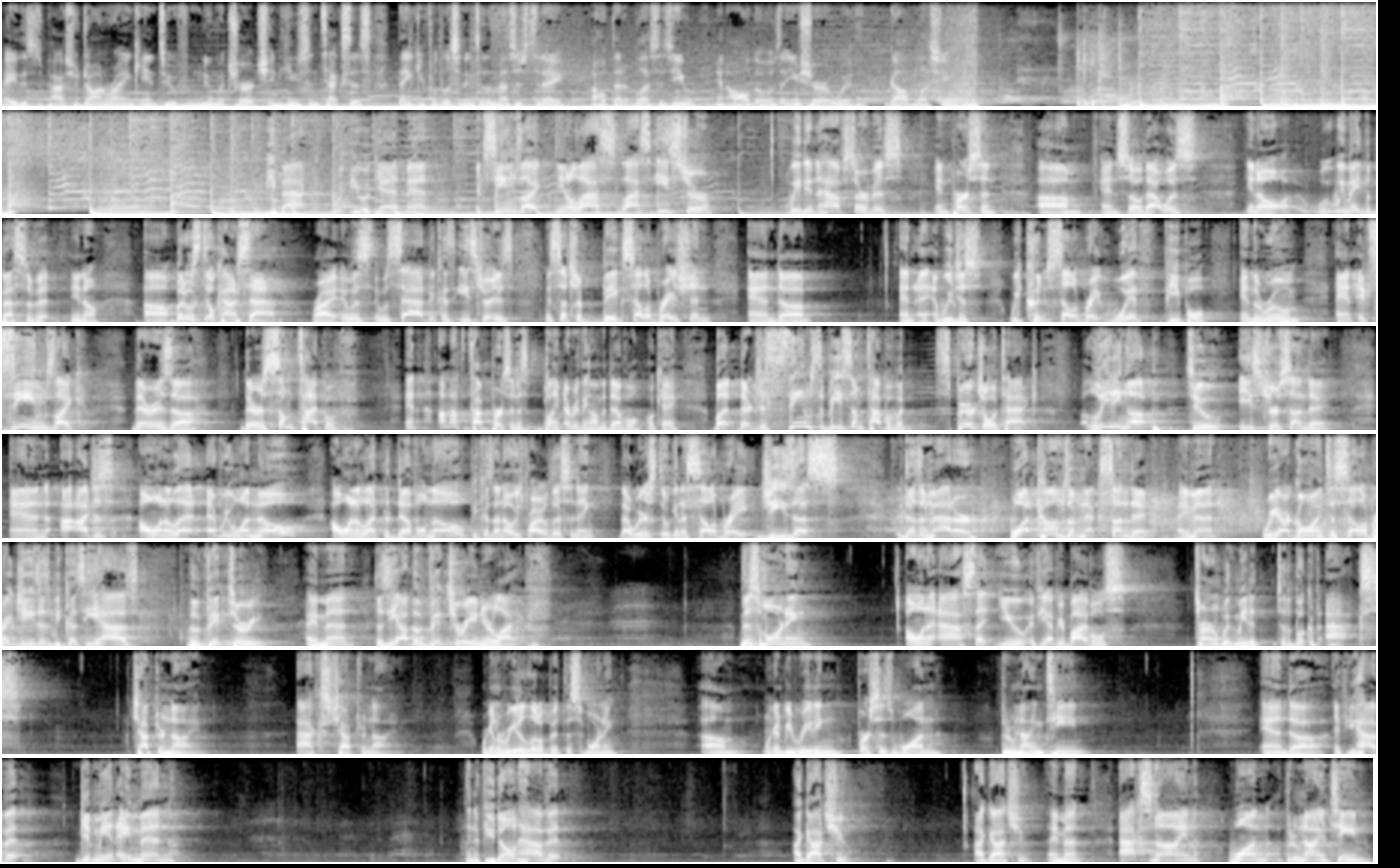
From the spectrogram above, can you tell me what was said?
Hey, this is Pastor John Ryan Cantu from Numa Church in Houston, Texas. Thank you for listening to the message today. I hope that it blesses you and all those that you share it with. God bless you. Be back with you again, man. It seems like you know last last Easter we didn't have service in person, um, and so that was you know we, we made the best of it, you know. Uh, but it was still kind of sad, right? It was it was sad because Easter is is such a big celebration, and uh, and and we just we couldn't celebrate with people in the room, and it seems like there is a there is some type of and I'm not the type of person to blame everything on the devil, okay? But there just seems to be some type of a spiritual attack leading up to Easter Sunday. And I, I just, I want to let everyone know I want to let the devil know, because I know he's probably listening, that we're still going to celebrate Jesus. It doesn't matter what comes of next Sunday. Amen. We are going to celebrate Jesus because he has the victory. Amen. Does he have the victory in your life? This morning, I want to ask that you, if you have your Bibles, turn with me to, to the book of Acts, chapter 9. Acts chapter 9. We're going to read a little bit this morning. Um, we're going to be reading verses 1 through 19. And uh, if you have it, give me an amen. And if you don't have it, I got you. I got you. Amen. Acts 9, 1 through 19.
